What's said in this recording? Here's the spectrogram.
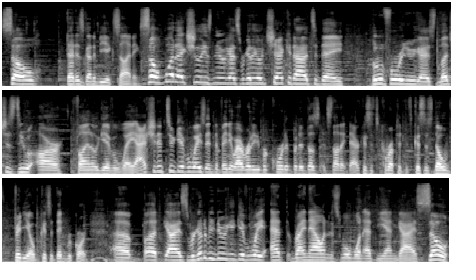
so that is going to be exciting. So what actually is new, guys? We're going to go check it out today. But before we do, guys, let's just do our final giveaway. I actually did two giveaways in the video. I already recorded, but it does. It's not like there because it's corrupted. It's because there's no video because it didn't record. Uh, but guys, we're gonna be doing a giveaway at right now, and it's well one at the end, guys. So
